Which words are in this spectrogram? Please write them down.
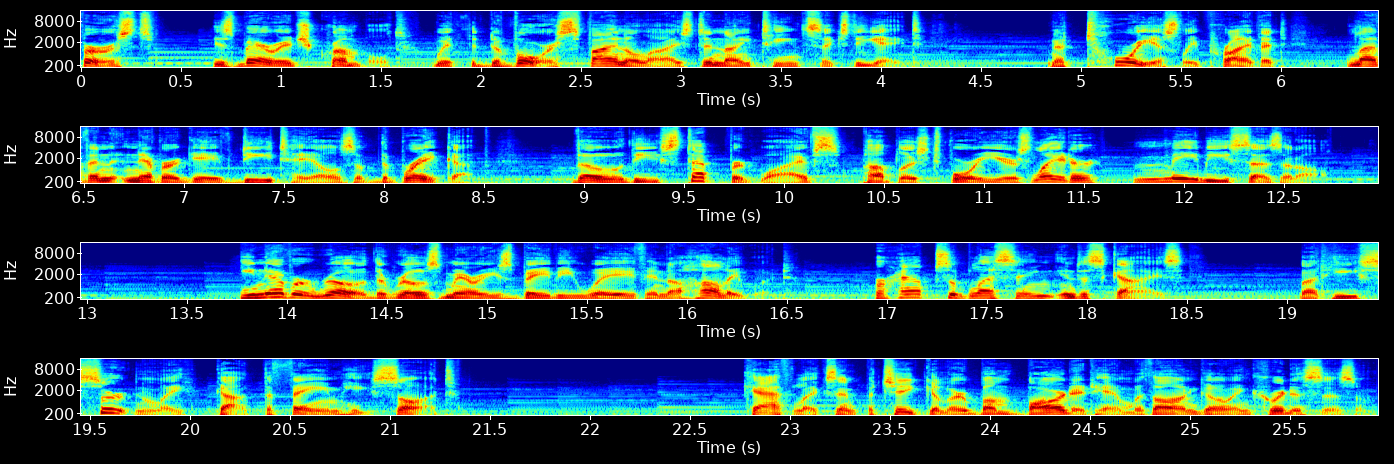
First, his marriage crumbled, with the divorce finalized in 1968. Notoriously private, Levin never gave details of the breakup, though The Stepford Wives, published four years later, maybe says it all. He never rode the Rosemary's Baby wave into Hollywood, perhaps a blessing in disguise, but he certainly got the fame he sought. Catholics in particular bombarded him with ongoing criticism,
